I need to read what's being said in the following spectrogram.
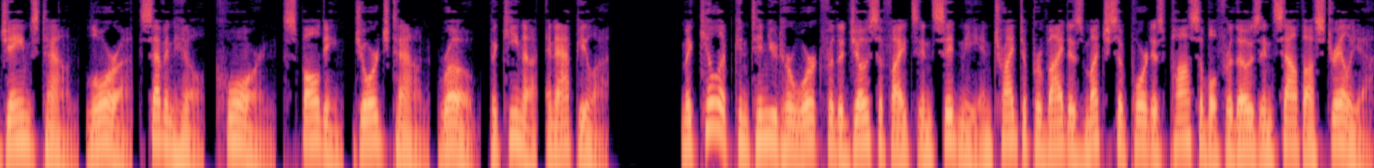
Jamestown, Laura, Sevenhill, Quorn, Spalding, Georgetown, Robe, Pekina, and Appila. MacKillop continued her work for the Josephites in Sydney and tried to provide as much support as possible for those in South Australia.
